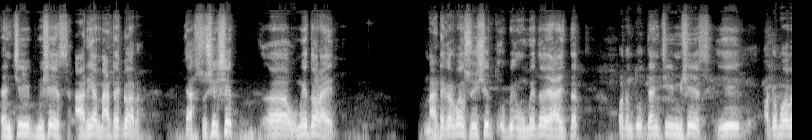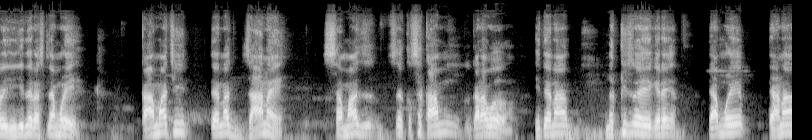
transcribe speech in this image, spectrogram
त्यांची मिसेस आर्या नाटेकर त्या सुशिक्षित उमेदवार आहेत. नाटेकर पण सुशिक्षित उमे उमेदवार आहेतच परंतु त्यांची मिसेस ही ऑटोमोबाईल इंजिनियर असल्यामुळे कामाची त्यांना जाण आहे. समाजचं कसं काम करावं हे त्यांना नक्कीच हे केलं त्यामुळे त्यांना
